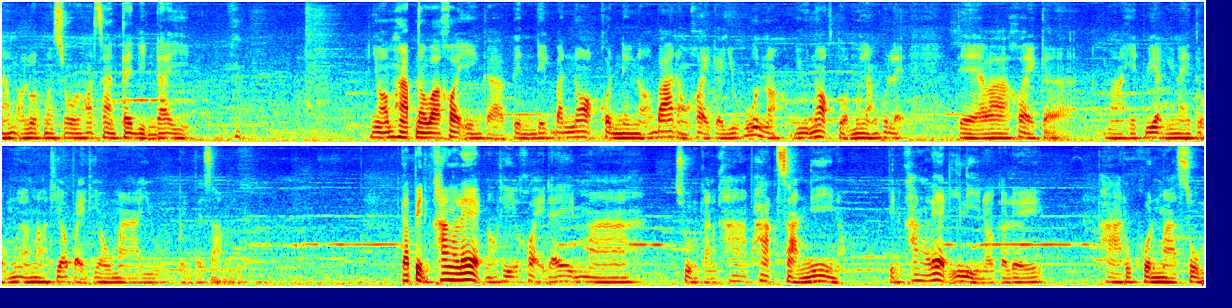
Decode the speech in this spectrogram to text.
นำเอารถมาโซฮอดสั้นใต้ดินได้อีก ยอมรับนะว่าข่อยเองก็เป็นเด็กบ้านนอกคนหนึ่งเนาะบ้านของข่อยก็อยู่หุ่นเนาะอยู่นอกตัวเมืองพุ่นแหละแต่ว่าข่อยก็มาเฮ็ดเวียกอยู่ในตัวเมืองเนาะเที่ยวไปเที่ยวมาอยู่เป็นประจำก็เป็นครั้งแรกเนาะที่ข่อยได้มาศูนย์การค้าภาคซันนี่เนาะเป็นครั้งแรกอีหลีเนาะก็เลยพาทุกคนมาชม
